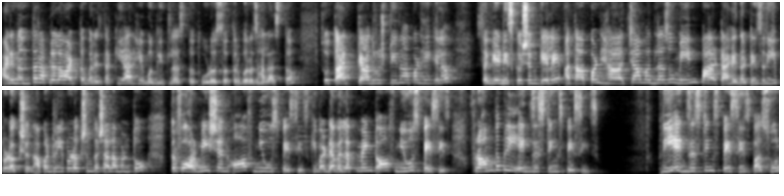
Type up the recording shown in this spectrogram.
आणि नंतर आपल्याला वाटतं बरेचदा की यार हे बघितलं असतं थोडंसं तर बरं झालं असतं. सो त्या त्या दृष्टीनं आपण हे केलं. सगळे डिस्कशन केले. आता आपण ह्याच्यामधला जो मेन पार्ट आहे दॅट इज रिप्रोडक्शन आपण रिप्रोडक्शन कशाला म्हणतो? तर फॉर्मेशन ऑफ न्यू स्पेसीज किंवा development of new species from the pre existing species pre existing स्पेसीजपासून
